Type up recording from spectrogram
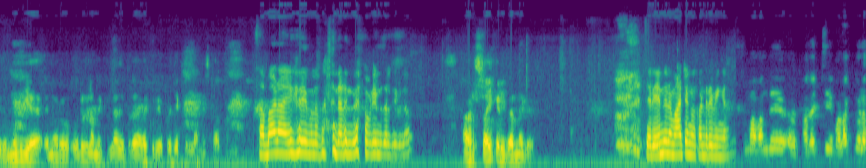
இது முடிய இன்னொரு ஒரு கிழமைக்குள்ள அது பிறகு அதுக்குரிய ப்ரொஜெக்ட் எல்லாமே ஸ்டார்ட் பண்ணும் சபாநாயகர் இவங்களை பத்தி நடங்க அப்படின்னு சொல்றீங்களா? அவர் ஸ்ட்ரைக் அடிப்பார் நினைக்கிறேன் சரி என்னென்ன மாற்றங்கள் கொண்டு வருவீங்க? சும்மா வந்து கதைச்சு வழக்குகளை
